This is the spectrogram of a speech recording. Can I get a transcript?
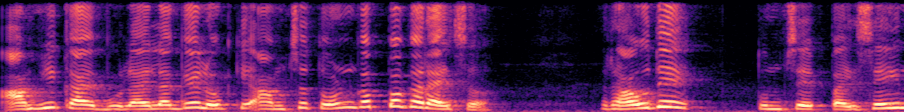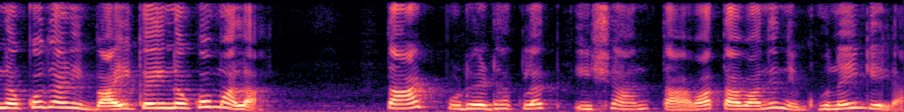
आम्ही काय बोलायला गेलो की आमचं तोंड गप्प करायचं. राहू दे तुमचे पैसेही नकोत आणि बाईकही नको मला. ताट पुढे ढकलत ईशान तावा तावाने निघूनही गेला.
